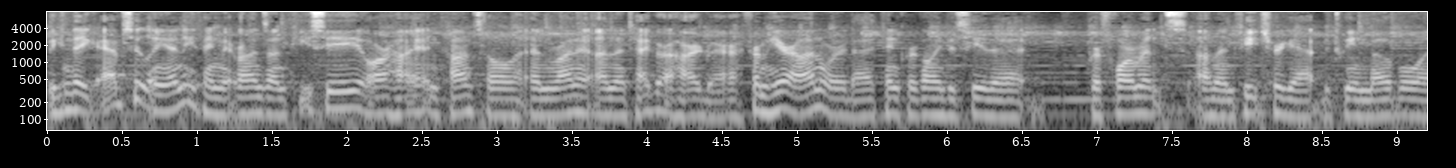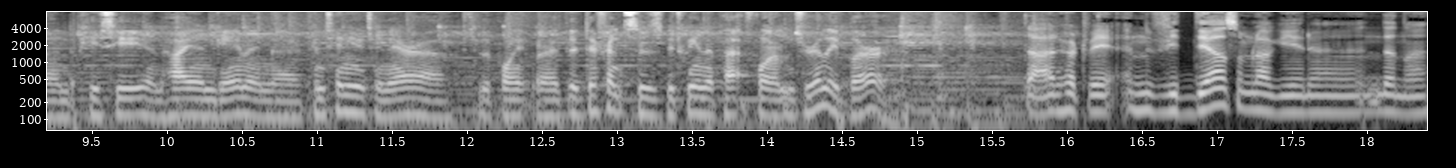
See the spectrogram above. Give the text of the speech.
we can take absolutely anything that runs on PC or high-end console and run it on the Tegra hardware. From here onward, I think we're going to see the performance um, and feature gap between mobile and PC and high-end gaming uh, continue to narrow to the point where the differences between the platforms really blur. Der hørte vi Nvidia som lager eh, denne,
